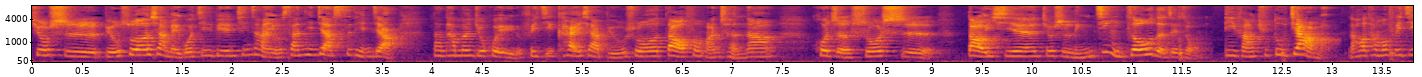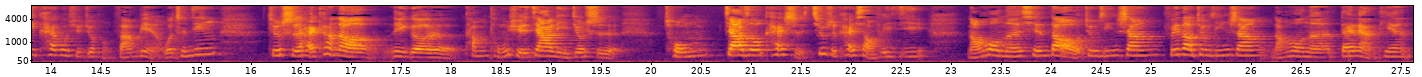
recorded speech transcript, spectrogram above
就是比如说像美国这边经常有三天假、四天假，那他们就会飞机开一下，比如说到凤凰城啊，或者说是到一些就是临近州的这种地方去度假嘛。然后他们飞机开过去就很方便。我曾经就是还看到那个他们同学家里就是从加州开始就是开小飞机。然后呢，先到旧金山，飞到旧金山，然后呢待两天，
